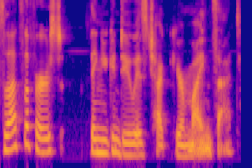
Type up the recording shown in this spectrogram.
so that's the first thing you can do is check your mindset.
